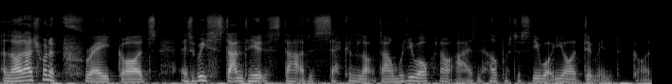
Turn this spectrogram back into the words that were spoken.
And Lord, I just want to pray, God, as we stand here at the start of the second lockdown, would you open our eyes and help us to see what you're doing, God?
